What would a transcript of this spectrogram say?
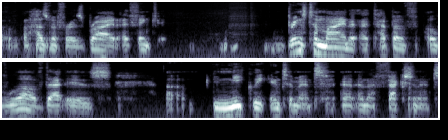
of a husband for his bride, I think brings to mind a type of, of love that is uh, uniquely intimate and, and affectionate,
